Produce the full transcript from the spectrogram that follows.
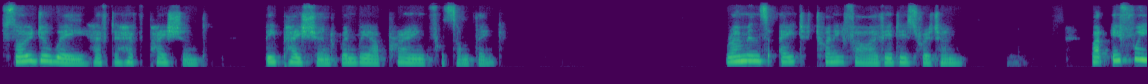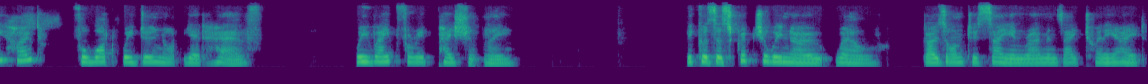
so do we have to have patience, be patient when we are praying for something. Romans 8:25 it is written, but if we hope for what we do not yet have, we wait for it patiently. Because the scripture we know well goes on to say in Romans 8:28,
